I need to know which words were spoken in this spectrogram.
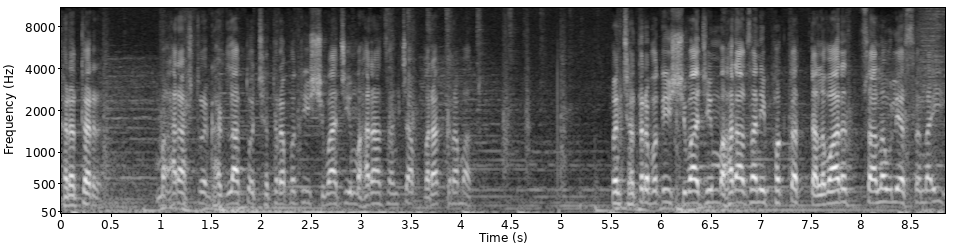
खरं तर महाराष्ट्र घडला तो छत्रपती शिवाजी महाराजांच्या पराक्रमात. पण छत्रपती शिवाजी महाराजांनी फक्त तलवारच चालवली असं नाही.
